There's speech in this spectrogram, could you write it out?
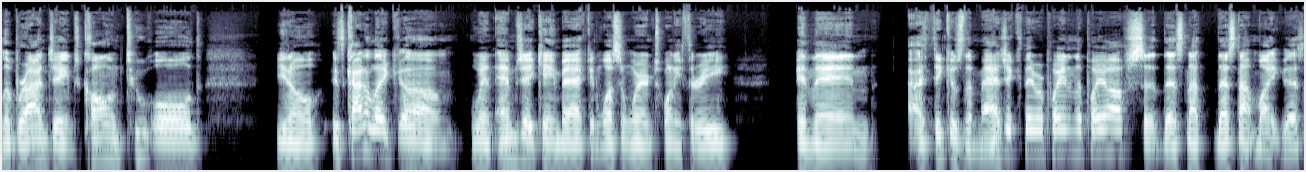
LeBron James, call him too old. You know, it's kind of like um, when MJ came back and wasn't wearing 23, and then I think it was the Magic they were playing in the playoffs. So that's not that's not Mike. That's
